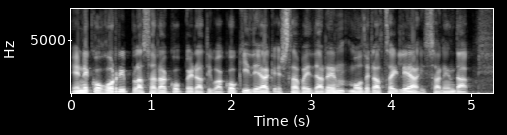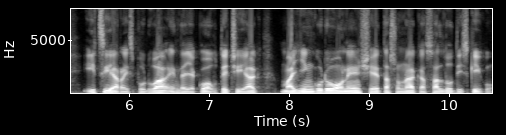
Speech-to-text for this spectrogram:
Eneko gorri plazara kooperatibako kideak eztabaidaren moderatzailea izanen da. Itzi arraizpurua endaiako autetxiak mainguru honen xehetasunak azaldu dizkigu.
